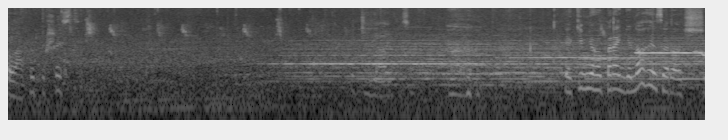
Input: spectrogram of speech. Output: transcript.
лапи. Такі яйця. Які в нього передні ноги зарощі.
